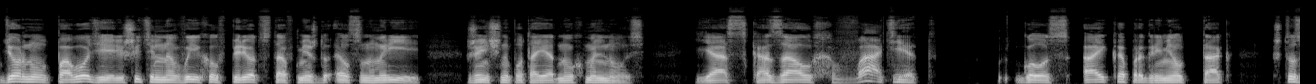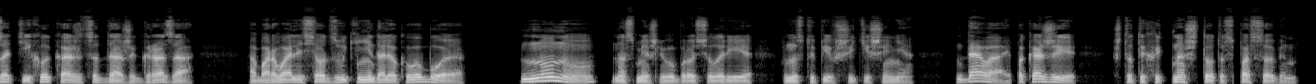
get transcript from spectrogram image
дернул поводья и решительно выехал вперед, став между Элсоном и Рией. Женщина плотоядно ухмыльнулась. «Я сказал, хватит!» Голос Айка прогремел так, что затихла, кажется, даже гроза. Оборвались отзвуки недалекого боя. «Ну-ну», — насмешливо бросила Рия в наступившей тишине. «Давай, покажи, что ты хоть на что-то способен».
